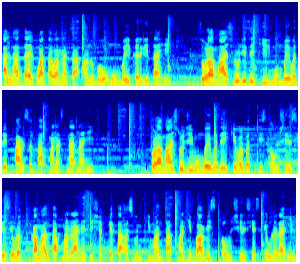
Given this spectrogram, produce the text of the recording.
आल्हाददायक वातावरणाचा अनुभव मुंबईकर घेत आहे. सोळा मार्च रोजी देखील मुंबईमध्ये फारसं तापमान असणार नाही. सोळा मार्च रोजी मुंबईमध्ये केवळ बत्तीस अंश सेल्सिअस एवढं कमाल तापमान राहण्याची शक्यता असून किमान तापमान हे बावीस अंश सेल्सिअस एवढं राहील.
